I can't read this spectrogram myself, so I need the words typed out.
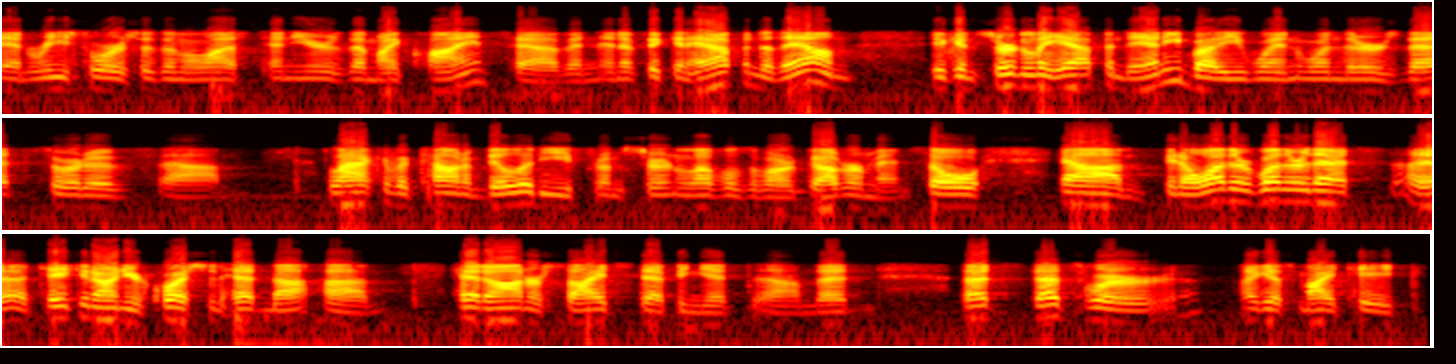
and resources in the last 10 years that my clients have. And, and if it can happen to them, it can certainly happen to anybody when, when there's that sort of um, lack of accountability from certain levels of our government. So, um, you know, whether whether that's uh, taking on your question head not, uh, head on or sidestepping it, um, that that's that's where I guess my take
